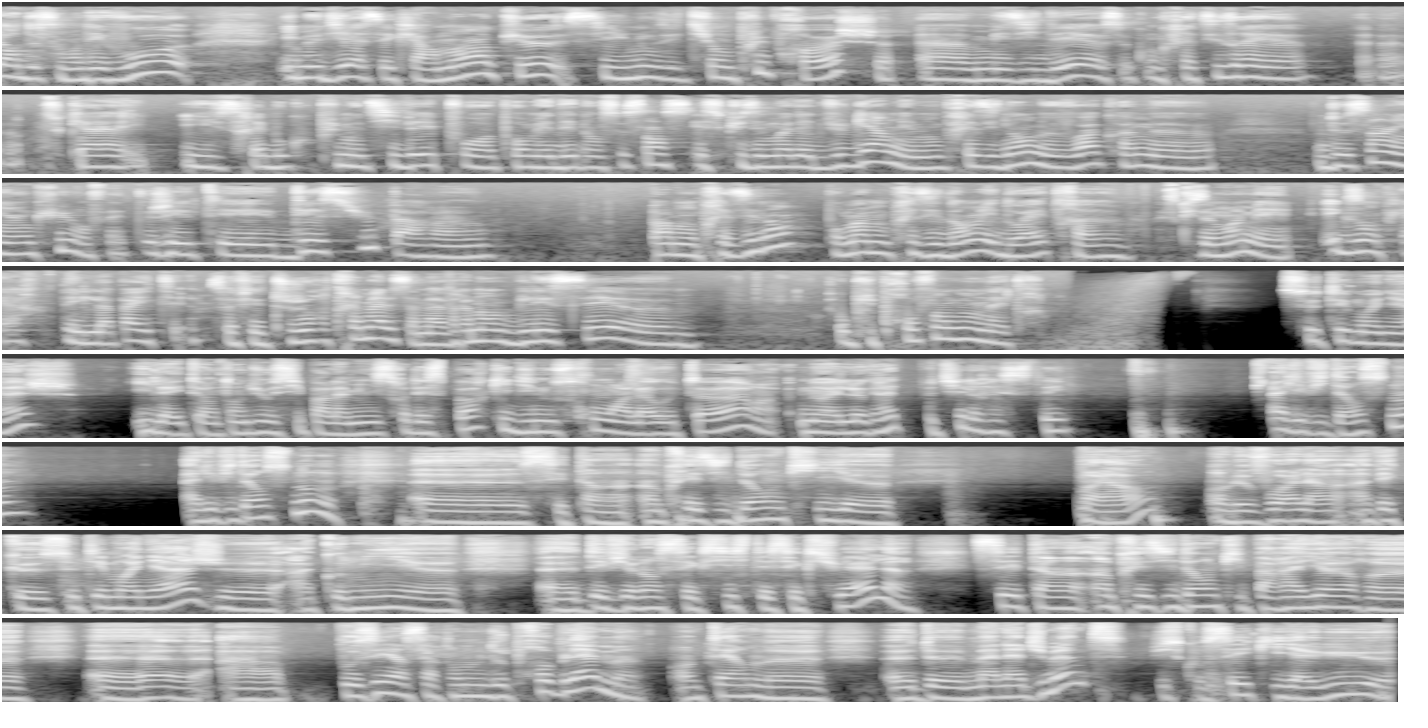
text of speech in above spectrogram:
Lors de ce rendez-vous, il me dit assez clairement que si nous étions plus proches, euh, mes idées se concrétiseraient. Euh, en tout cas, il serait beaucoup plus motivé pour, pour m'aider dans ce sens. Excusez-moi d'être vulgaire, mais mon président me voit comme euh, deux seins et un cul, en fait. J'ai été déçue par, par mon président. Pour moi, mon président, il doit être, excusez-moi, mais exemplaire. Et il l'a pas été. Ça fait toujours très mal. Ça m'a vraiment blessée au plus profond de mon être. Ce témoignage, il a été entendu aussi par la ministre des Sports qui dit nous serons à la hauteur. Noël Legrette peut-il rester? À l'évidence, non. À l'évidence, non. Euh, c'est un, président qui, euh, voilà, on le voit là avec euh, ce témoignage, a commis des violences sexistes et sexuelles. C'est un, président qui, par ailleurs, a posé un certain nombre de problèmes en termes de management, puisqu'on sait qu'il y a eu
